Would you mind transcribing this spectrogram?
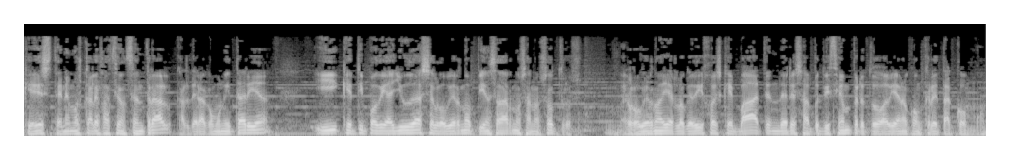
que es tenemos calefacción central, caldera comunitaria, y qué tipo de ayudas el gobierno piensa darnos a nosotros. El gobierno ayer lo que dijo es que va a atender esa petición, pero todavía no concreta cómo.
